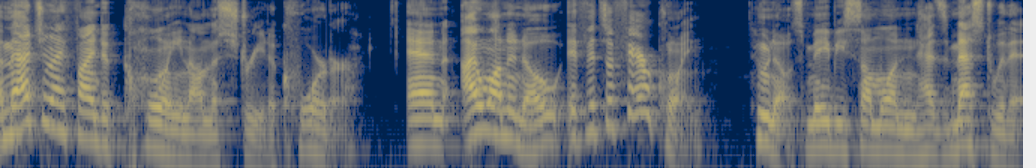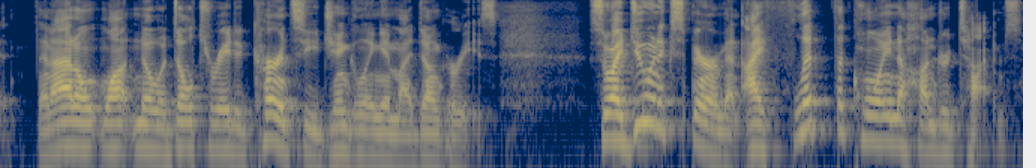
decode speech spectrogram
Imagine I find a coin on the street, a quarter, and I want to know if it's a fair coin. Who knows, maybe someone has messed with it, and I don't want no adulterated currency jingling in my dungarees. So I do an experiment. I flip the coin 100 times.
